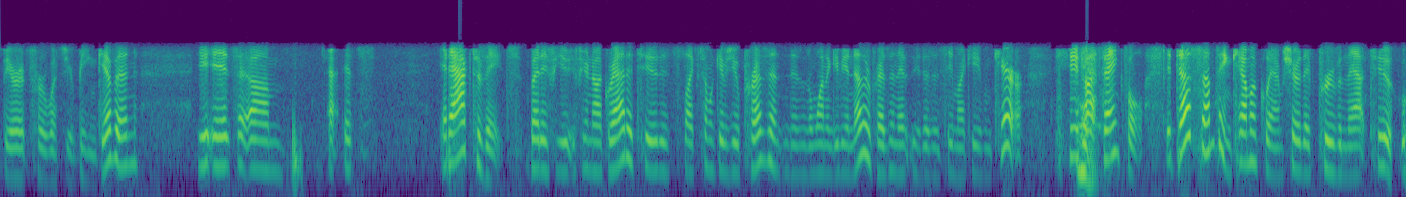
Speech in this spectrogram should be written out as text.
Spirit for what you're being given. It's um, it's it activates. But if you if you're not gratitude, it's like someone gives you a present and doesn't want to give you another present. It, it doesn't seem like you even care. You're not thankful. It does something chemically. I'm sure they've proven that too.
